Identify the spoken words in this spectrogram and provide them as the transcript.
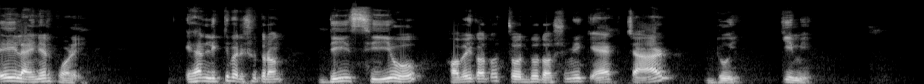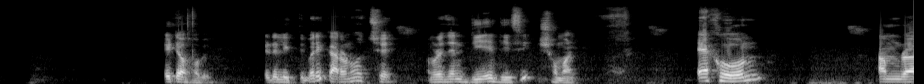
এই লাইনের পরে, এখানে লিখতে পারি, সুতরাং ডিসিও হবে কত? চোদ্দ দশমিক এক চার দুই কিমি। এটা হবে, এটা লিখতে পারি, কারণ হচ্ছে আমরা জানি ডিএ ডিসি সমান। এখন আমরা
